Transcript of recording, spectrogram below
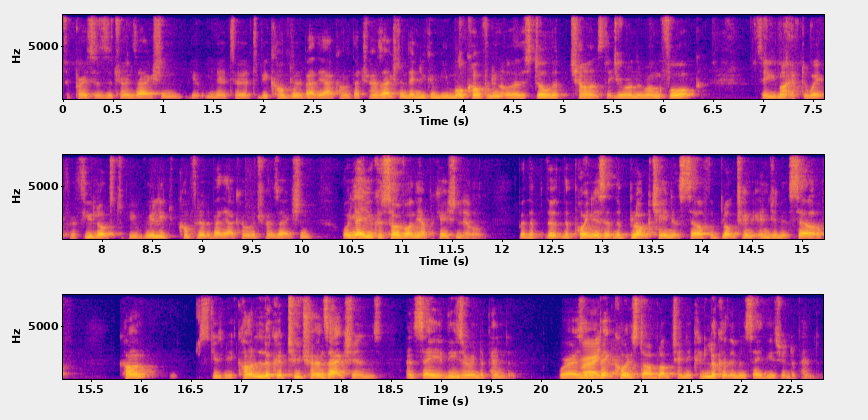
to process the transaction, you, you know, to, to be confident about the outcome of that transaction, then you can be more confident, although there's still the chance that you're on the wrong fork. So you might have to wait for a few locks to be really confident about the outcome of a transaction. Or yeah, you could solve it on the application level. But the, the, the point is that the blockchain itself, the blockchain engine itself, can't, excuse me, can't look at two transactions and say these are independent. Whereas right. in a Bitcoin style blockchain, it can look at them and say these are independent.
